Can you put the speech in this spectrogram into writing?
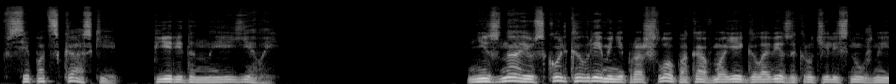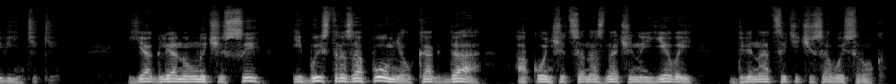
все подсказки, переданные Евой. Не знаю, сколько времени прошло, пока в моей голове закрутились нужные винтики. Я глянул на часы и быстро запомнил, когда окончится назначенный Евой двенадцатичасовой срок.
